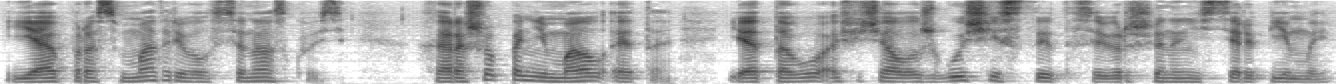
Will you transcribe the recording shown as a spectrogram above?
я просматривался насквозь. Хорошо понимал это, и оттого ощущал жгучий стыд, совершенно нестерпимый.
